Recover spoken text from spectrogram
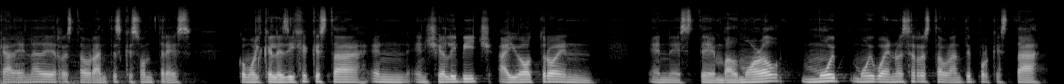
cadena de restaurantes que son tres, como el que les dije que está en, en Shelly Beach, hay otro en, en, este, en Balmoral, muy, muy bueno ese restaurante porque está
